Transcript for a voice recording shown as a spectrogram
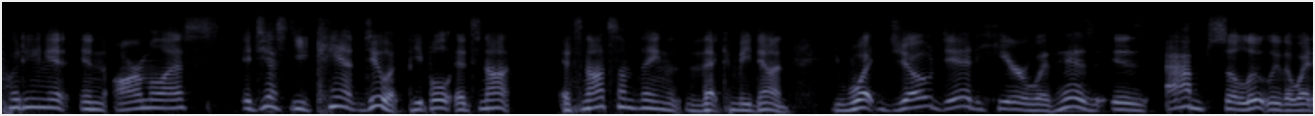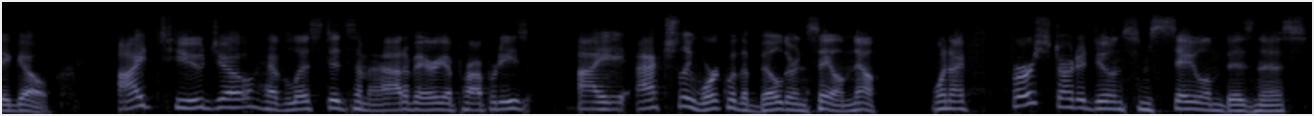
putting it in RMLS? It just you can't do it. People, it's not it's not something that can be done. What Joe did here with his is absolutely the way to go. I too, Joe, have listed some out of area properties. I actually work with a builder in Salem. Now, when I first started doing some Salem business,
